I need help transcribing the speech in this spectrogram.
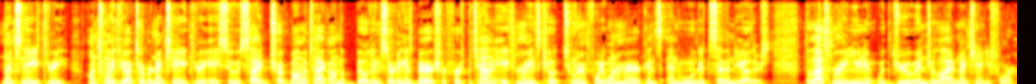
1983. On 23 October 1983, a suicide truck bomb attack on the building serving as barracks for 1st Battalion, 8th Marines killed 241 Americans and wounded 70 others. The last Marine unit withdrew in July of 1984.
